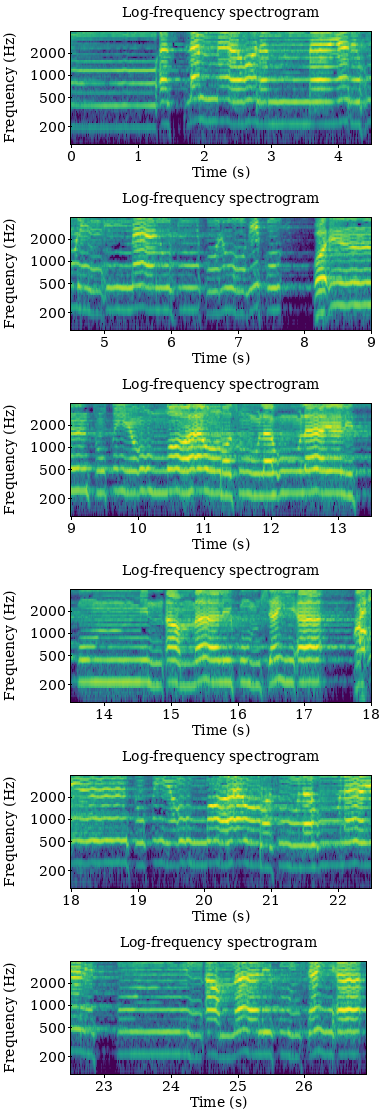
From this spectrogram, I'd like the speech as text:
أسلمنا ولما يدخل الإيمان في قلوبكم وإن تطيعوا الله ورسوله يلتكم من أعمالكم شيئا. وإن تطيعوا الله ورسوله لا يلتكم من أعمالكم شيئا.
